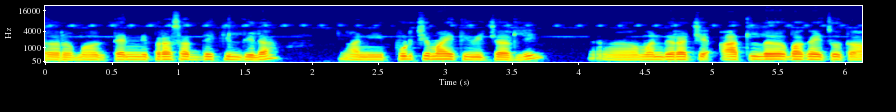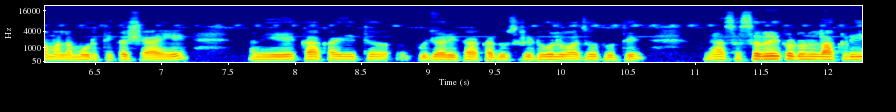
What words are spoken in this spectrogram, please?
तर मग त्यांनी प्रसाद देखील दिला आणि पुढची माहिती विचारली. मंदिराचे आतलं बघायचं होतं आम्हाला मूर्ती कशी आहे. आणि हे काका इथं पुजारी काका दुसरे ढोल वाजवत होते. आणि असं सगळीकडून लाकडी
